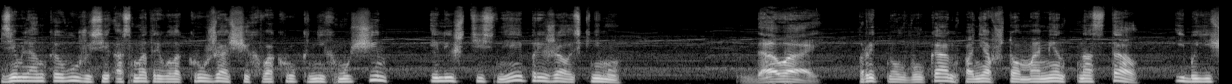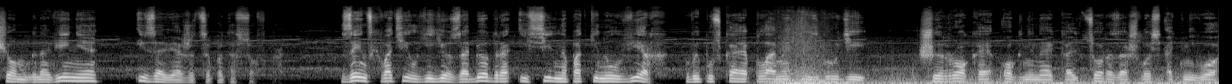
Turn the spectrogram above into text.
Землянка в ужасе осматривала кружащих вокруг них мужчин и лишь теснее прижалась к нему. «Давай, — рыкнул вулкан, поняв, что момент настал, ибо еще мгновение и завяжется потасовка. Зейн схватил ее за бедра и сильно подкинул вверх, выпуская пламя из груди. Широкое огненное кольцо разошлось от него,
